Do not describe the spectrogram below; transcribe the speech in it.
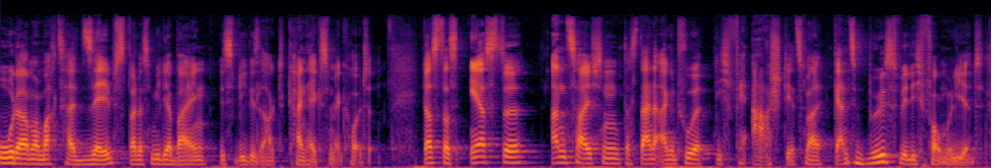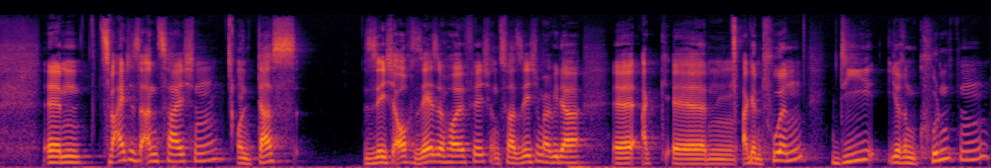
oder man macht es halt selbst, weil das Media Buying ist, wie gesagt, kein Hexenwerk heute. Das ist das erste Anzeichen, dass deine Agentur dich verarscht, jetzt mal ganz böswillig formuliert. Ähm, zweites Anzeichen, und das sehe ich auch sehr, sehr häufig. Und zwar sehe ich immer wieder äh, äh, Agenturen, die ihren Kunden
